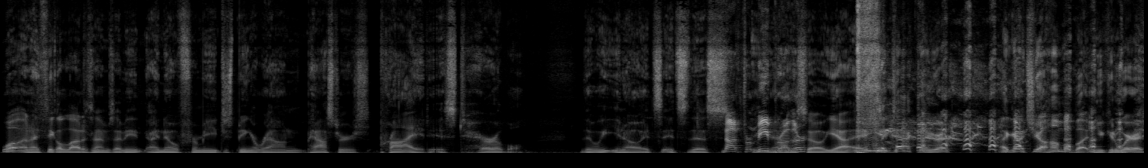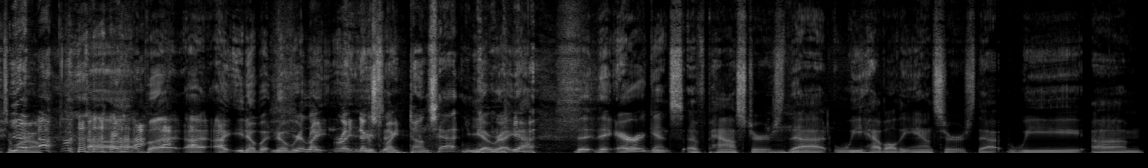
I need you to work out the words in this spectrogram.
Well, and I think a lot of times, I mean, I know for me, just being around pastors, pride is terrible. That we, you know, it's it's this. Not for me, know, brother. So yeah, eh, exactly right. I got you a humble button. You can wear it tomorrow. Yeah, right. uh, but I, I, you know, but no, really, right, right next to my dunce hat. yeah, right. Yeah. yeah. The the arrogance of pastors mm-hmm. that we have all the answers that we. Um,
